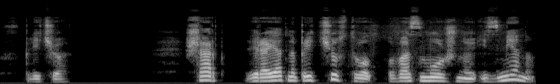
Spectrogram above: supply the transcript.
в плечо. Шарп, вероятно, предчувствовал возможную измену,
